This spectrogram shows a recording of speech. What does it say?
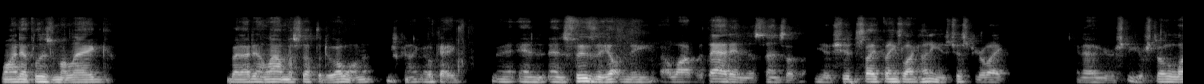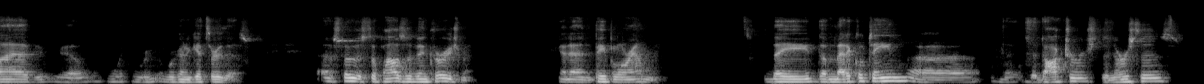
Why did I lose my leg? But I didn't allow myself to dwell on it. Just kind of okay. And and Susie helped me a lot with that in the sense of you know she'd say things like, "Honey, it's just your leg. You know, you're you're still alive. You know, we're, we're going to get through this." Uh, so it's the positive encouragement, and then people around me. They the medical team, uh, the, the doctors, the nurses,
